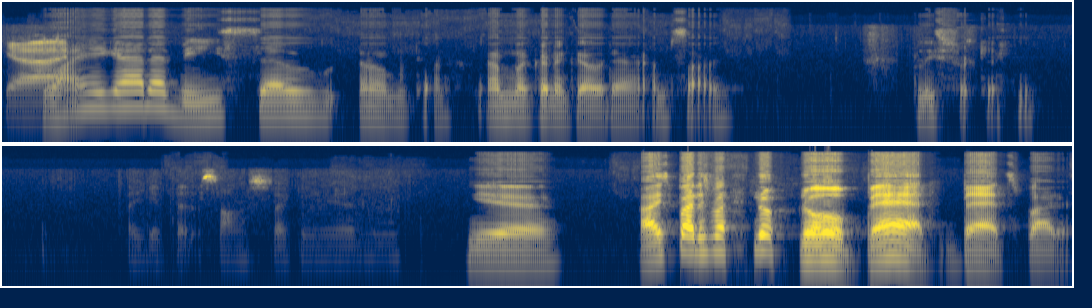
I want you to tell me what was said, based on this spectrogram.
guy. Why you gotta be so? Oh my God. I'm not gonna go there. I'm sorry. Please forgive me. I get that song stuck in my head. now. Yeah. Hi, spider, spider. No, no, bad, bad spider.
